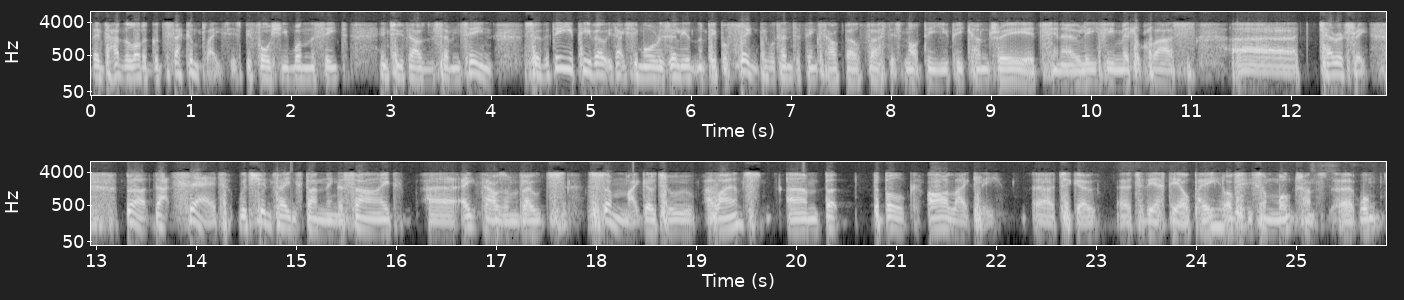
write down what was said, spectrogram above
they've had a lot of good second places before she won the seat in 2017. So the DUP vote is actually more resilient than people think. People tend to think South Belfast, it's not DUP country, it's, you know, leafy middle class uh, territory. But that said, with Sinn Féin standing aside, uh, 8,000 votes, some might go to Alliance, um, but the bulk are likely uh, to go uh, to the SDLP. Obviously, some won't trans- uh, won't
